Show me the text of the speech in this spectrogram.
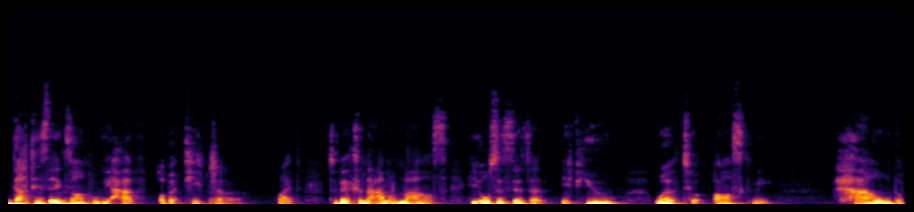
That is the example we have of a teacher, right? To the extent that Amr ibn As, he also says that if you were to ask me how the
